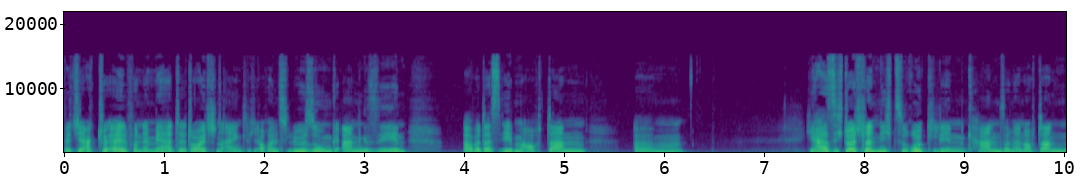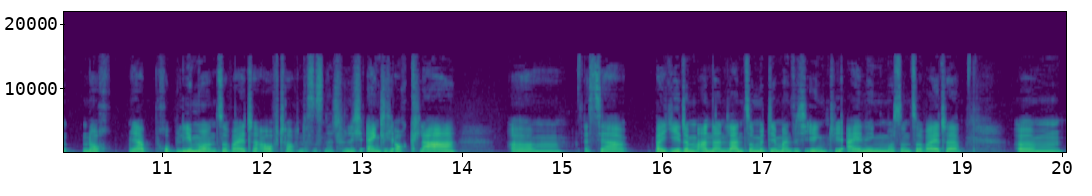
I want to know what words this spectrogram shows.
wird ja aktuell von der Mehrheit der Deutschen eigentlich auch als Lösung angesehen, aber dass eben auch dann ähm, ja, sich Deutschland nicht zurücklehnen kann, sondern auch dann noch ja, Probleme und so weiter auftauchen. Das ist natürlich eigentlich auch klar. Ähm, ist ja bei jedem anderen Land so, mit dem man sich irgendwie einigen muss und so weiter. Ähm,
